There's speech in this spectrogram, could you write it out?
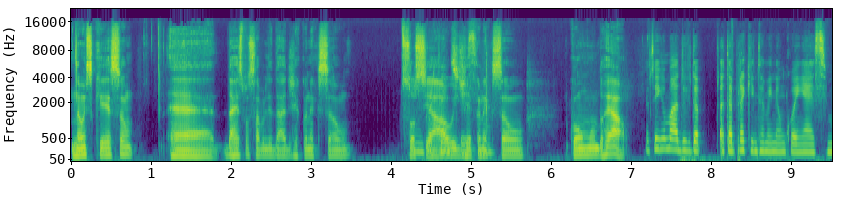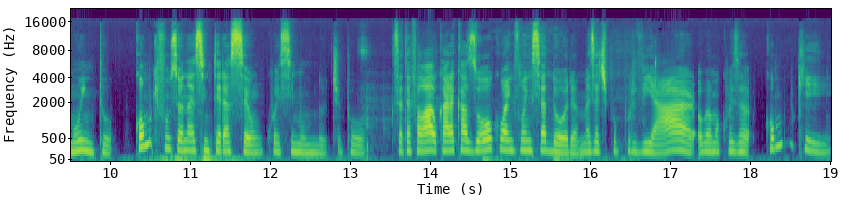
não esqueçam é, da responsabilidade de reconexão social e de reconexão com o mundo real. Eu tenho uma dúvida, até pra quem também não conhece muito. Como que funciona essa interação com esse mundo? Tipo, que você até fala, ah, o cara casou com a influenciadora, mas é tipo por VR ou é uma coisa. Como que.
